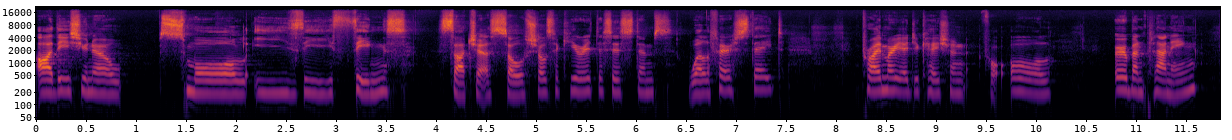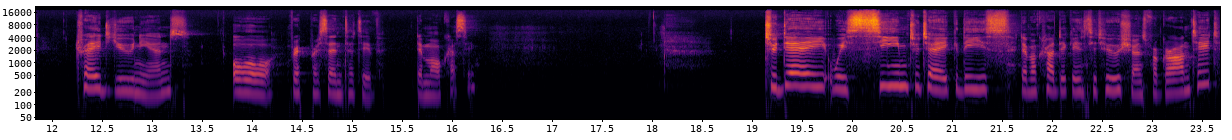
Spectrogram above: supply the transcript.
are these, you know, small, easy things such as social security systems, welfare state, primary education for all, urban planning, trade unions, or representative democracy. Today, we seem to take these democratic institutions for granted,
